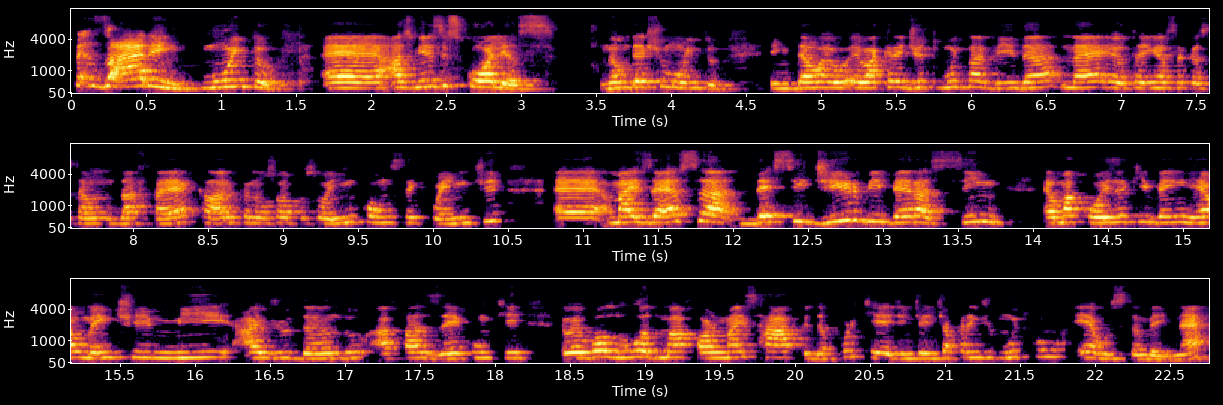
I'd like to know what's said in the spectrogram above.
pesarem muito é, as minhas escolhas. Não deixo muito. Então, eu, eu acredito muito na vida, né? Eu tenho essa questão da fé. Claro que eu não sou uma pessoa inconsequente, é, mas essa decidir viver assim é uma coisa que vem realmente me ajudando a fazer com que eu evolua de uma forma mais rápida. Porque, gente, a gente aprende muito com erros também, né?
